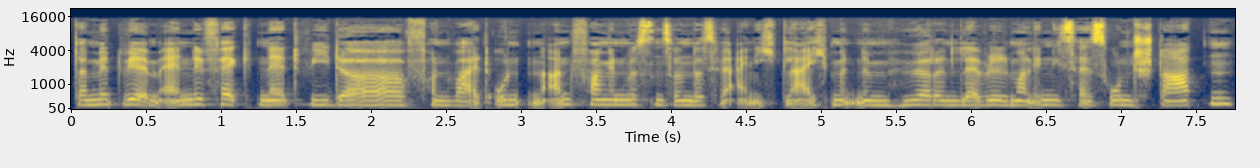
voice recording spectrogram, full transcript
damit wir im Endeffekt nicht wieder von weit unten anfangen müssen, sondern dass wir eigentlich gleich mit einem höheren Level mal in die Saison starten.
